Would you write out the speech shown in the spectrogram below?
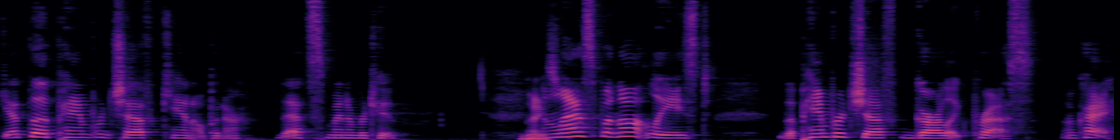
get the Pampered Chef can opener. That's my number two. Nice. And last but not least, the Pampered Chef garlic press. Okay.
